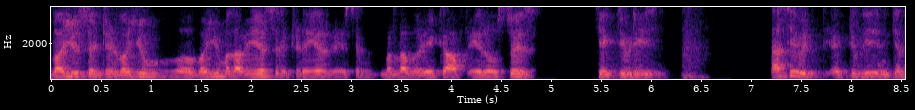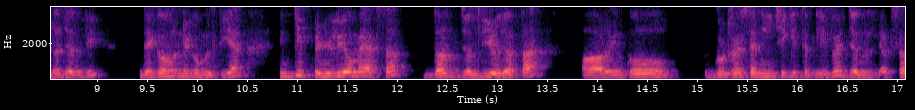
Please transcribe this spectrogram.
वायु से रिलेटेड वायु वायु मतलब एयर से रिलेटेड एयर से मतलब एयरक्राफ्ट एयर होस्टेज की एक्टिविटीज़ ऐसी एक्टिविटीज़ इनके अंदर जनरली देखने को मिलती है। इनकी पिंडलियों में अक्सर दर्द जल्दी हो जाता है और इनको घुटने से नीचे की तकलीफें जनरली अक्सर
